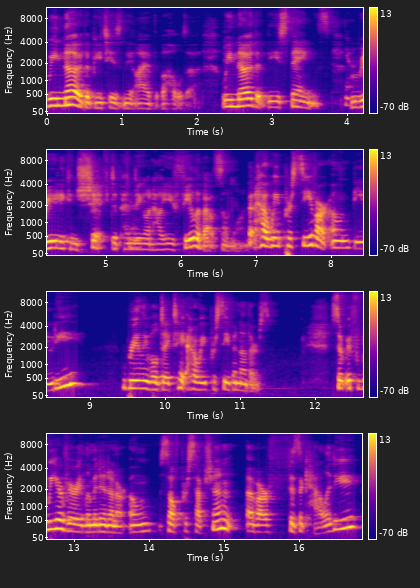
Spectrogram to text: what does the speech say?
We know that beauty is in the eye of the beholder. We know that these things really can shift depending on how you feel about someone. But how we perceive our own beauty really will dictate how we perceive another's. So if we are very limited in our own self perception of our physicality,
